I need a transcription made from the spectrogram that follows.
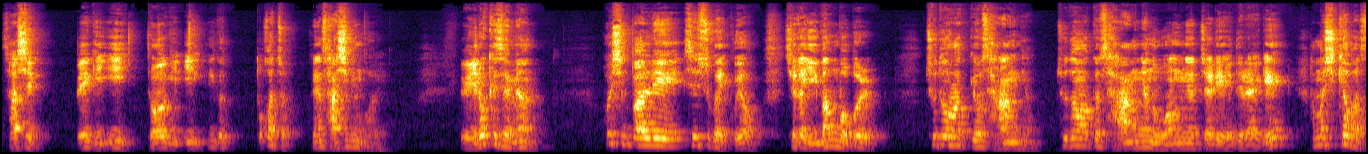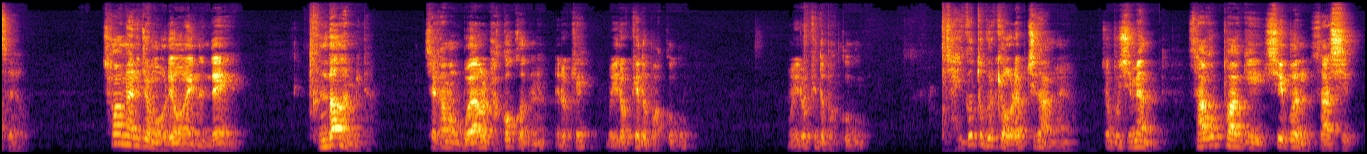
40 빼기 2 더하기 2 이거 똑같죠? 그냥 40인 거예요. 이렇게 세면 훨씬 빨리 셀 수가 있고요. 제가 이 방법을 초등학교 4학년, 초등학교 4학년, 5학년짜리 애들에게 한번 시켜봤어요. 처음에는 좀 어려워했는데 금방 합니다. 제가 막 모양을 바꿨거든요. 이렇게 뭐 이렇게도 바꾸고 뭐 이렇게도 바꾸고 자 이것도 그렇게 어렵지가 않아요. 저 보시면 4 곱하기 10은 40.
